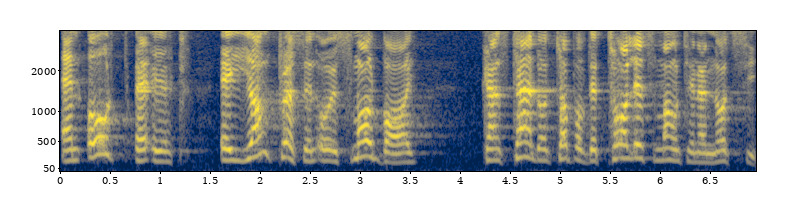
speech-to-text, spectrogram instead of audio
an old, uh, a young person or a small boy can stand on top of the tallest mountain and not see.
